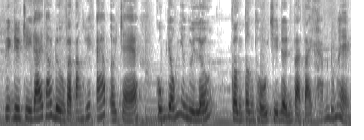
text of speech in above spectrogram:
Việc điều trị đái tháo đường và tăng huyết áp ở trẻ cũng giống như người lớn, cần tuân thủ chỉ định và tái khám đúng hẹn.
